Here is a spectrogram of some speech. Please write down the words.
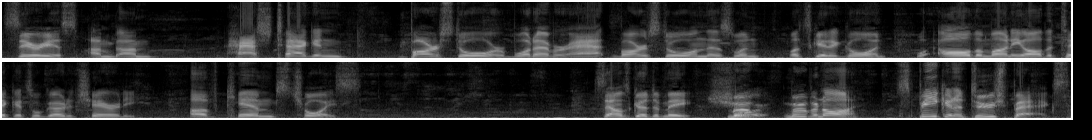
Serious. I'm I'm hashtagging Barstool or whatever at Barstool on this one. Let's get it going. All the money, all the tickets will go to charity of Kim's choice. Sounds good to me. Mo- Sure. moving on. Speaking of douchebags,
